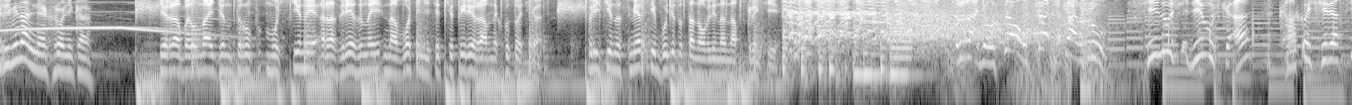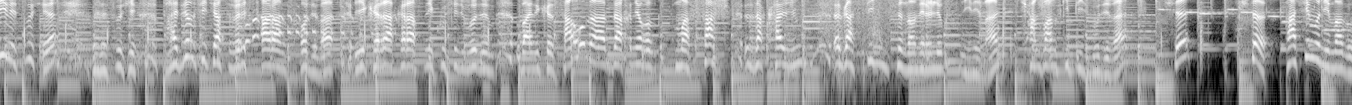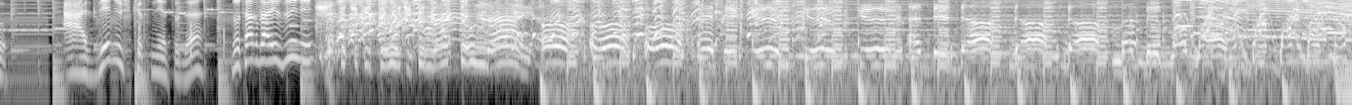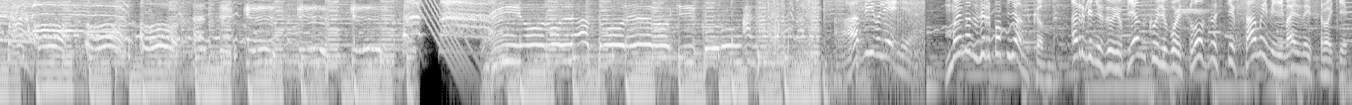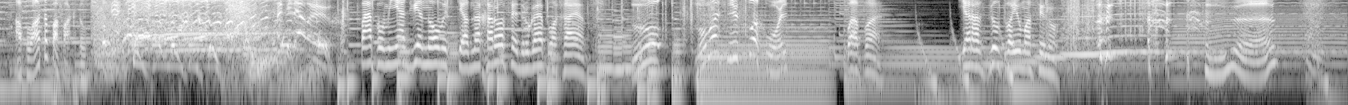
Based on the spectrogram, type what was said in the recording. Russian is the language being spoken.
Криминальная хроника. Вчера был найден труп мужчины, разрезанный на 84 равных кусочка. Причина смерти будет установлена на вскрытии. Радиосоу.ру Силуша девушка, а? Какой красивый, слушай, а? Э, Слушай, пойдем сейчас в ресторан сходим, а? Икра красный кушать будем, банька сауна отдохнем, массаж закажем, гостиница номер люкс снимем, а? Шампанский пить будем, а? Что? Что? Почему не могу? А денежков нету, да? Ну тогда извини. Менеджер по пьянкам. Организую пьянку любой сложности в самые минимальные сроки. Оплата по факту. Папа, у меня две новости, одна хорошая, другая плохая. Ну, ну начни с плохой. Папа, я разбил твою машину. Да.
